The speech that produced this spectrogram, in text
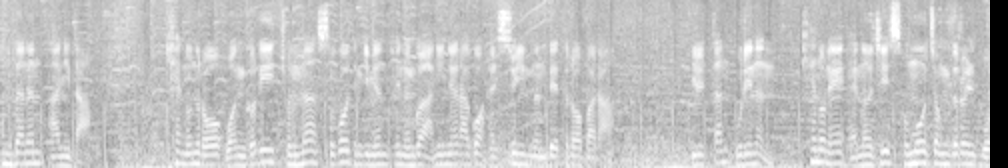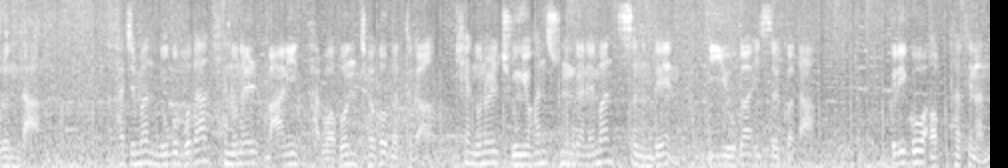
판단은 아니다. 캐논으로 원거리 존나 쏘고 댕기면 되는 거 아니냐라고 할 수 있는데 들어봐라. 일단 우리는 캐논의 에너지 소모 정도를 모른다. 하지만 누구보다 캐논을 많이 다루어본 저거너트가 캐논을 중요한 순간에만 쓰는 데엔 이유가 있을 거다. 그리고 업타트는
